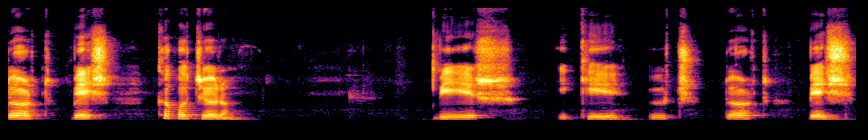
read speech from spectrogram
4, 5 kapatıyorum. 1, 2, 3, 4, 5.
